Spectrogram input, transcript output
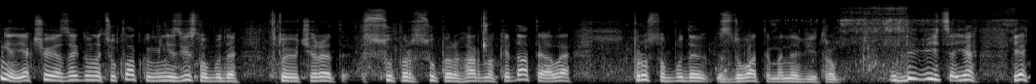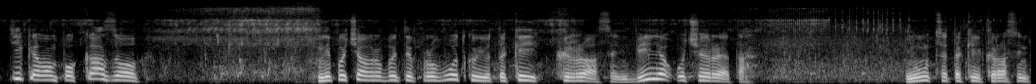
Ні, якщо я зайду на цю кладку, мені, звісно, буде в той очерет супер-супер гарно кидати, але просто буде здувати мене вітром. Дивіться, я, я тільки вам показував. Не почав робити проводкою такий красень біля очерета. Ну, це такий красень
